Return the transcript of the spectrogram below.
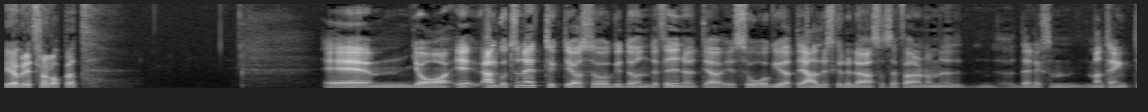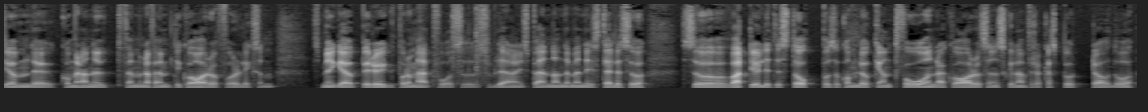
I övrigt från loppet? Eh, ja, eh, Algotssonet tyckte jag såg dunderfin ut. Jag såg ju att det aldrig skulle lösa sig för honom. Det liksom, man tänkte ju om det kommer han ut 550 kvar och får liksom smyga upp i rygg på de här två så, så blir han ju spännande. Men istället så, så vart det ju lite stopp och så kom luckan 200 kvar och sen skulle han försöka spurta och då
